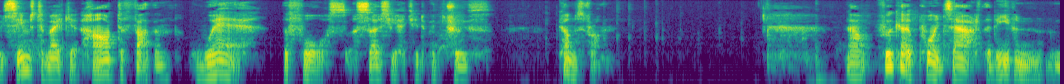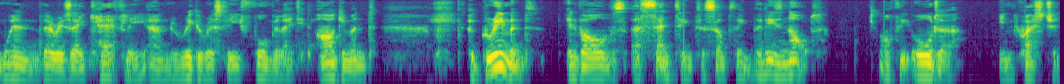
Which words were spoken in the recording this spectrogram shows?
which seems to make it hard to fathom where the force associated with truth comes from. Now, Foucault points out that even when there is a carefully and rigorously formulated argument, agreement involves assenting to something that is not of the order in question.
